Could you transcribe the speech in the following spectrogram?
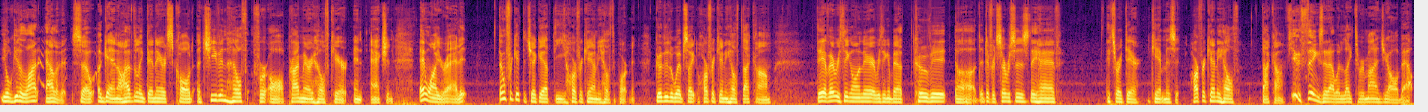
you'll get a lot out of it. So again, I'll have the link down there. It's called Achieving Health for All: Primary Health Care in Action. And while you're at it, don't forget to check out the Harford County Health Department. Go to the website harfordcountyhealth.com. They have everything on there, everything about COVID, uh, the different services they have. It's right there. You can't miss it. Harford County Health Few things that I would like to remind you all about.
